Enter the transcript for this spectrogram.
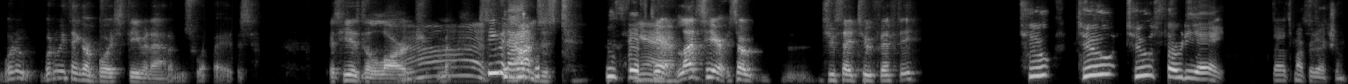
what do, what do we think our boy steven adams weighs because he is a large Uh, steven not- adams is t- 250, Yeah. here let's hear it. so did you say 250 two, two, 238. That's my prediction.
